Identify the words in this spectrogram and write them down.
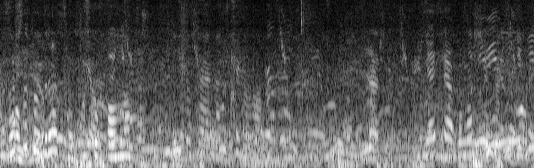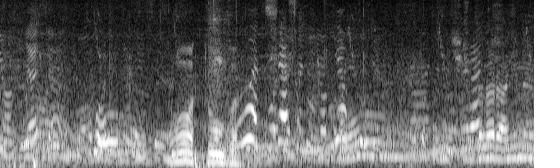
Да за что тут драться? Помаши. Яся. О, тумба. Вот, сейчас они. Это на раненую.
